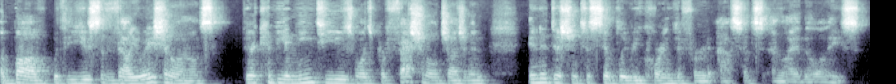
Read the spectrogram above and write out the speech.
above with the use of the valuation allowance, there can be a need to use one's professional judgment in addition to simply recording deferred assets and liabilities.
